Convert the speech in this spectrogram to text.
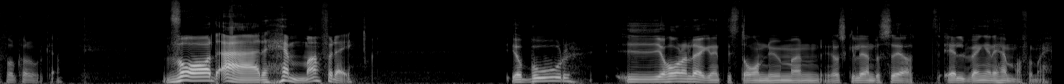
Folk har olika. Vad är hemma för dig? Jag bor i, jag har en lägenhet i stan nu men jag skulle ändå säga att Älvängen är hemma för mig.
